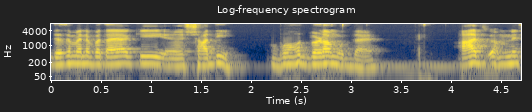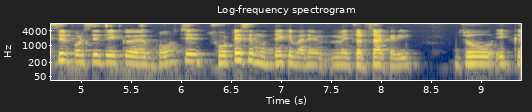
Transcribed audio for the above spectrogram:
जैसे मैंने बताया कि शादी बहुत बड़ा मुद्दा है। आज हमने सिर्फ़ और सिर्फ़ एक बहुत से छोटे से मुद्दे के बारे में चर्चा करी, जो एक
